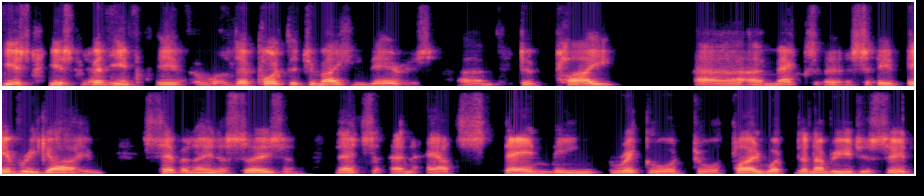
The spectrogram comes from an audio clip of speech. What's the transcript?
Yes, yes, yes. but if if the point that you're making there is um, to play uh, a max uh, every game, 17 a season, that's an outstanding record to have played what the number you just said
